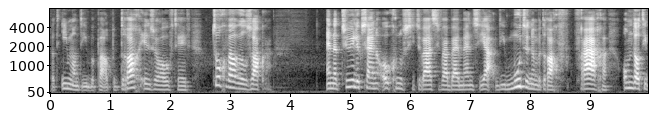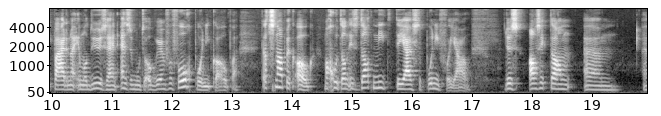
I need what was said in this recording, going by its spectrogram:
dat iemand die een bepaald bedrag in zijn hoofd heeft, toch wel wil zakken. En natuurlijk zijn er ook genoeg situaties waarbij mensen, ja, die moeten een bedrag vragen, omdat die paarden nou eenmaal duur zijn. En ze moeten ook weer een vervolgpony kopen. Dat snap ik ook. Maar goed, dan is dat niet de juiste pony voor jou. Dus als ik dan ehm, eh,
